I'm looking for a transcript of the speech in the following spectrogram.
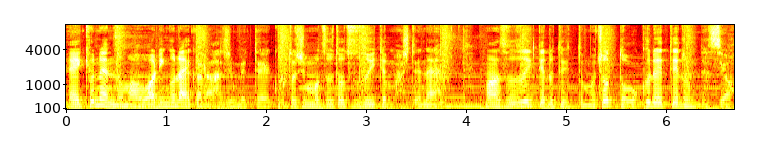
えー、去年のま終わりぐらいから始めて今年もずっと続いてましてねまあ続いてると言ってもちょっと遅れてるんですよ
